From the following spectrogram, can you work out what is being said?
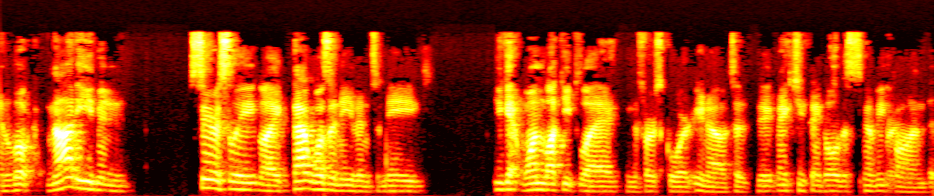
and look, not even seriously, like that wasn't even to me. You get one lucky play in the first quarter, you know, to it makes you think, oh, this is going to be fun. The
